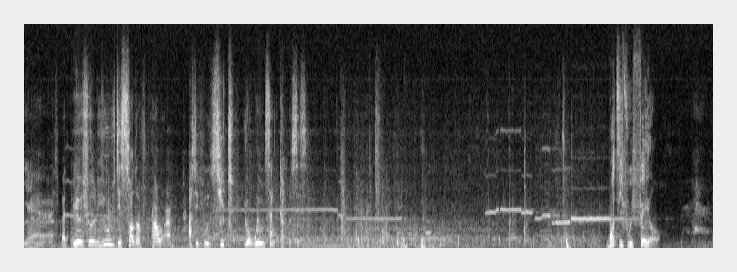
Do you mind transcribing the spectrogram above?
Yes, but you should use the sword of power as it will suit your whims and caprices. What if we fail?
